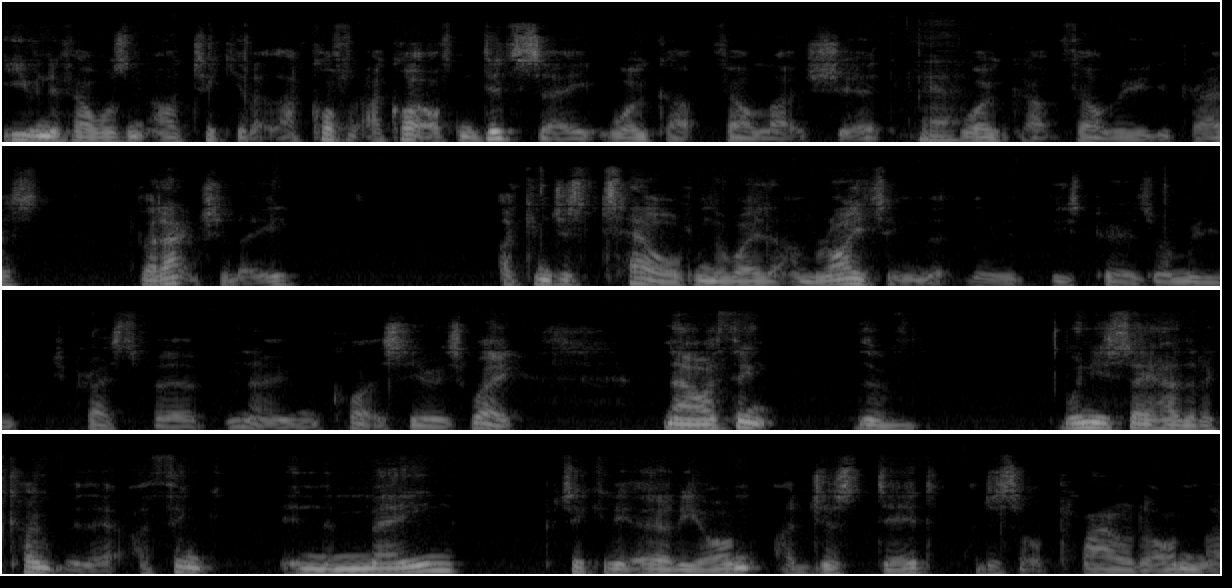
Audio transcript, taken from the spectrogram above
even if I wasn't articulate, I quite, I quite often did say, woke up, felt like shit, yeah. woke up, felt really depressed. But actually, I can just tell from the way that I'm writing that there are these periods where I'm really depressed for, you know, in quite a serious way. Now, I think the when you say how did I cope with it, I think in the main, particularly early on, I just did. I just sort of ploughed on I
